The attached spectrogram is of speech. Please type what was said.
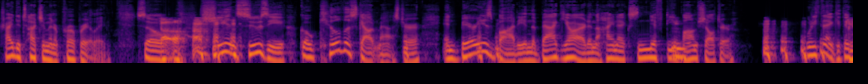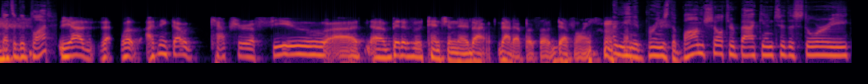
tried to touch him inappropriately. So she and Susie go kill the scoutmaster and bury his body in the backyard in the Hynek's nifty mm. bomb shelter. what do you think? You think that's a good plot? Yeah, that, well, I think that would capture a few uh, a bit of attention there that that episode definitely i mean it brings the bomb shelter back into the story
